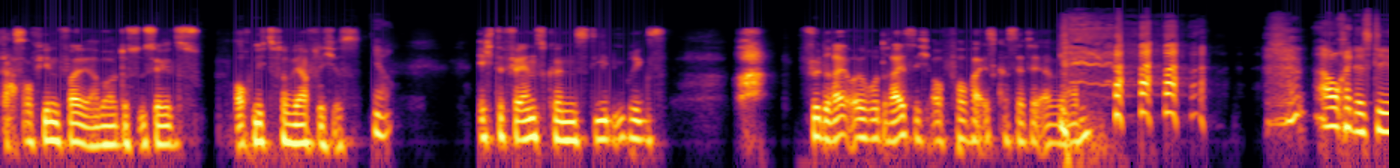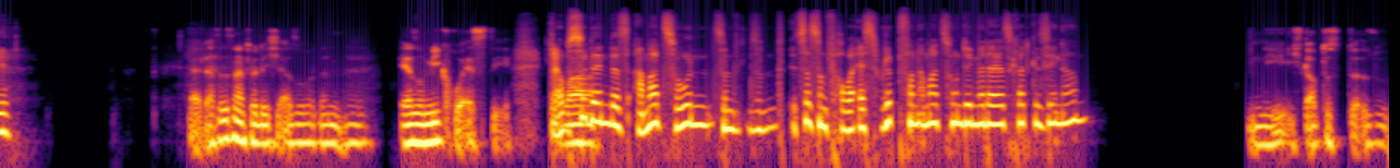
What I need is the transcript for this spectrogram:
Das auf jeden Fall, aber das ist ja jetzt auch nichts Verwerfliches. Ja. Echte Fans können Stil übrigens für 3,30 Euro auf VHS-Kassette erwerben. Auch in SD. ja, das ist natürlich also dann äh, eher so Micro-SD. Glaubst Aber- du denn, dass Amazon, so, ein- so, ist das so ein VHS-Rip von Amazon, den wir da jetzt gerade gesehen haben? Nee, ich glaube, das. Also,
